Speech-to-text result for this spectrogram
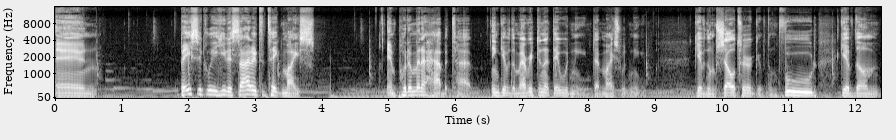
And basically he decided to take mice and put them in a habitat and give them everything that they would need that mice would need. Give them shelter give them food give them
